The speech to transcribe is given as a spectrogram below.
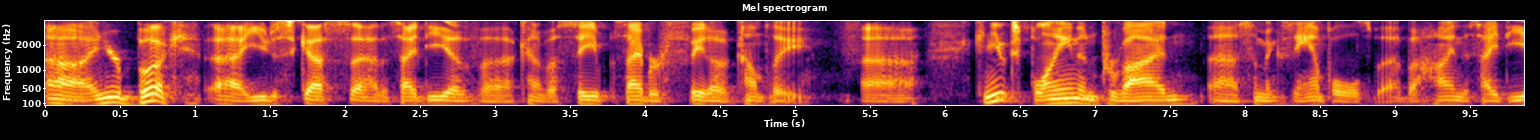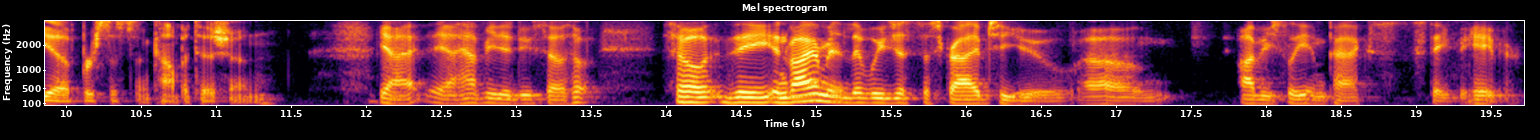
Uh, in your book, uh, you discuss uh, this idea of uh, kind of a cyber fait accompli. Uh, can you explain and provide uh, some examples behind this idea of persistent competition? Yeah, yeah, happy to do so. So so the environment that we just described to you, um, obviously impacts state behavior.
